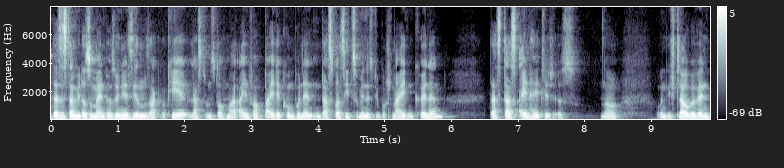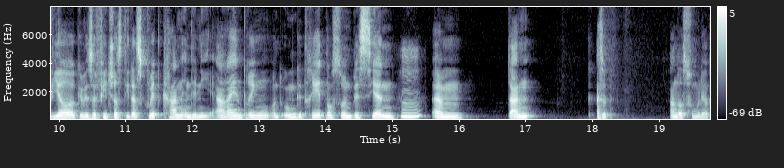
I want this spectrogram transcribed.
Das ist dann wieder so mein persönliches Ziel und sagt, okay, lasst uns doch mal einfach beide Komponenten, das, was sie zumindest überschneiden können, dass das einheitlich ist. Ne? Und ich glaube, wenn wir gewisse Features, die das Grid kann, in den IR reinbringen und umgedreht noch so ein bisschen, Mhm. ähm, dann, also anders formuliert,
